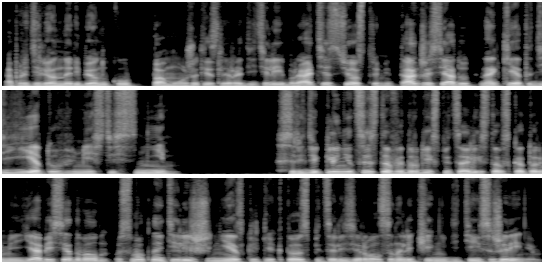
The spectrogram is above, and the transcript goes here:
Определенно ребенку поможет, если родители и братья с сестрами также сядут на кето-диету вместе с ним. Среди клиницистов и других специалистов, с которыми я беседовал, смог найти лишь нескольких, кто специализировался на лечении детей с ожирением.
